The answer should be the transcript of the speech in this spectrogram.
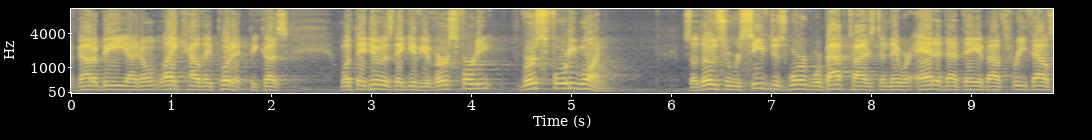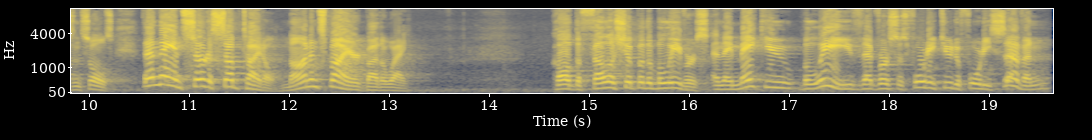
I've got to be, I don't like how they put it because what they do is they give you verse 40, verse 41. So those who received his word were baptized, and they were added that day about 3,000 souls. Then they insert a subtitle, non inspired, by the way, called the Fellowship of the Believers. And they make you believe that verses 42 to 47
